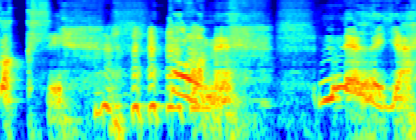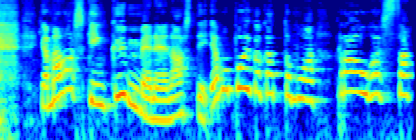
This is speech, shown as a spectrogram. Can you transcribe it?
kaksi, kolme, neljä. Ja mä laskin kymmeneen asti. Ja mun poika katsoi mua rauhassa,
